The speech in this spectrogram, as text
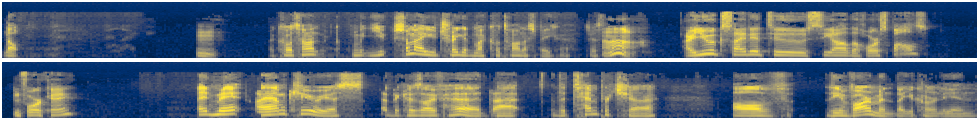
No. Hmm. Cortana, you somehow you triggered my Cortana speaker. Just ah, are you excited to see all the horse balls in 4K? I admit I am curious because I've heard that the temperature of the environment that you're currently in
